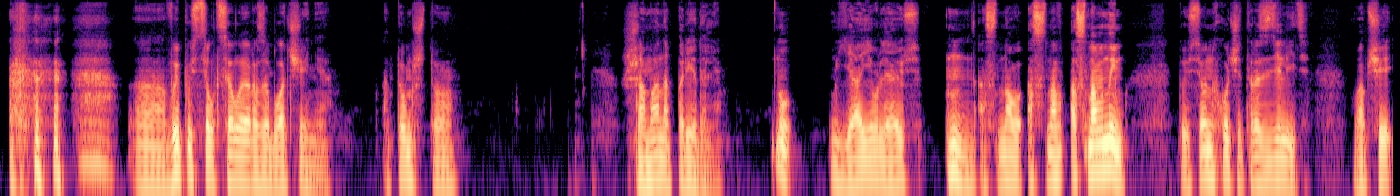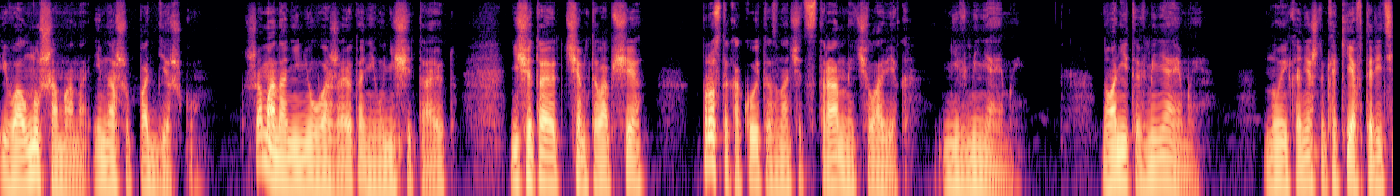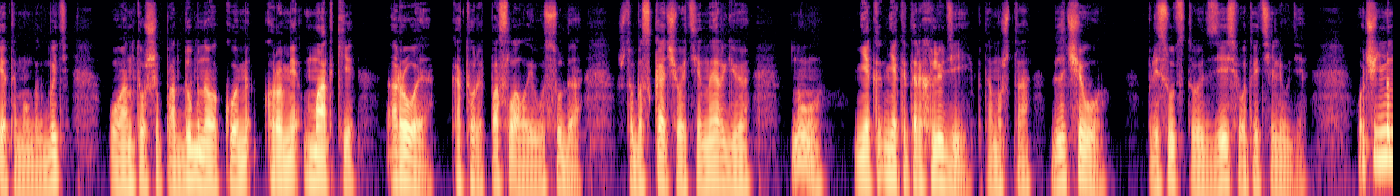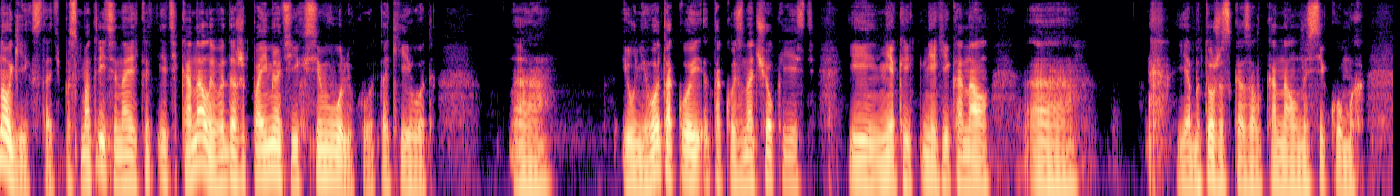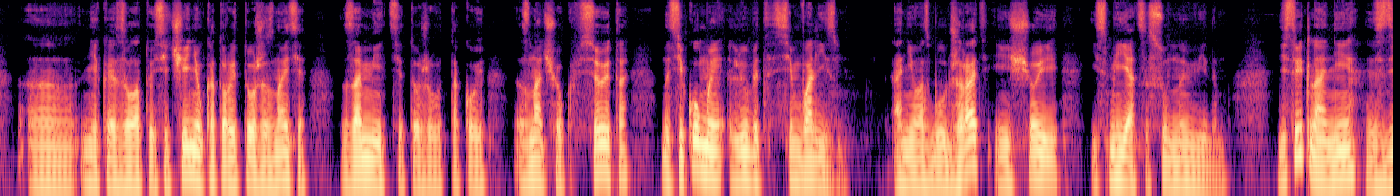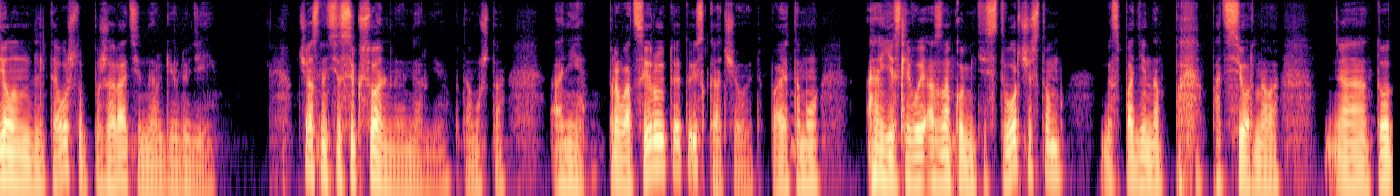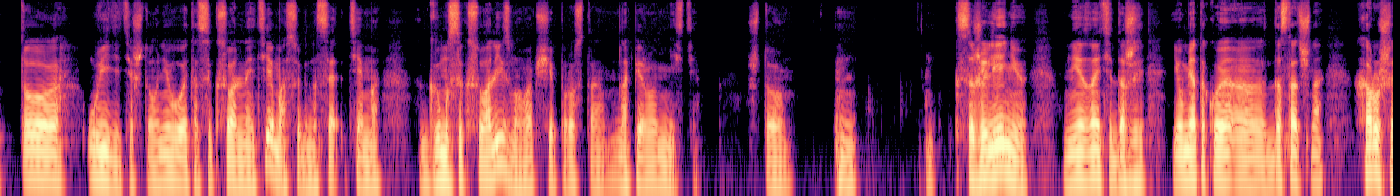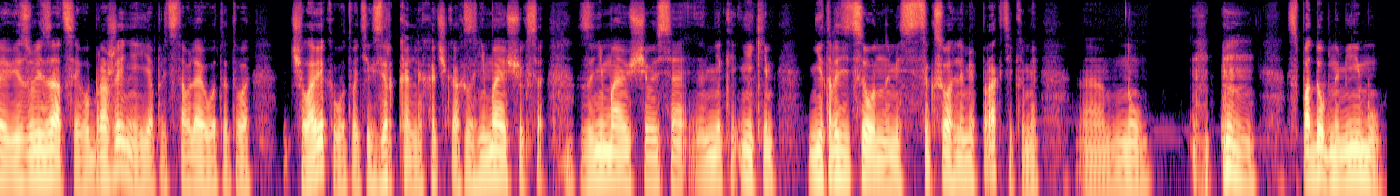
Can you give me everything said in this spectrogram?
выпустил целое разоблачение о том, что шамана предали. Ну, я являюсь основ, основ, основным. То есть он хочет разделить вообще и волну шамана, и нашу поддержку. Шамана они не уважают, они его не считают. Не считают чем-то вообще. Просто какой-то, значит, странный человек, невменяемый. Но они-то вменяемые. Ну и, конечно, какие авторитеты могут быть у Антоши Поддубного, кроме матки Роя, который послал его сюда, чтобы скачивать энергию, ну, нек некоторых людей. Потому что для чего присутствуют здесь вот эти люди? Очень многие, кстати, посмотрите на эти каналы, вы даже поймете их символику. Вот такие вот. А, и у него такой, такой значок есть, и некий, некий канал, а, я бы тоже сказал, канал насекомых, некое золотое сечение, у которой тоже, знаете, заметьте тоже вот такой значок. Все это насекомые любят символизм. Они вас будут жрать и еще и, и смеяться с умным видом. Действительно, они сделаны для того, чтобы пожирать энергию людей. В частности, сексуальную энергию, потому что они провоцируют это и скачивают. Поэтому, если вы ознакомитесь с творчеством господина Подсерного, а, то, то увидите, что у него эта сексуальная тема, особенно тема гомосексуализма, вообще просто на первом месте. Что, к сожалению, мне, знаете, даже и у меня такое э, достаточно хорошая визуализация воображения. Я представляю вот этого человека вот в этих зеркальных очках, занимающихся, занимающегося нек, неким нетрадиционными сексуальными практиками, э, ну, с подобными ему.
